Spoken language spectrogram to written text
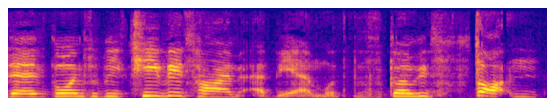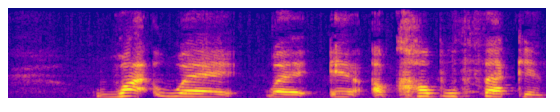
there's going to be TV time at the end, which is going to be starting what way, wait, in a couple seconds.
